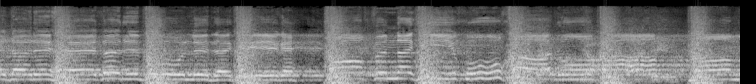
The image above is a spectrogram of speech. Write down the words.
हैदर हैदर बोल रहे गए। आप नहीं खूखारों का। नाम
